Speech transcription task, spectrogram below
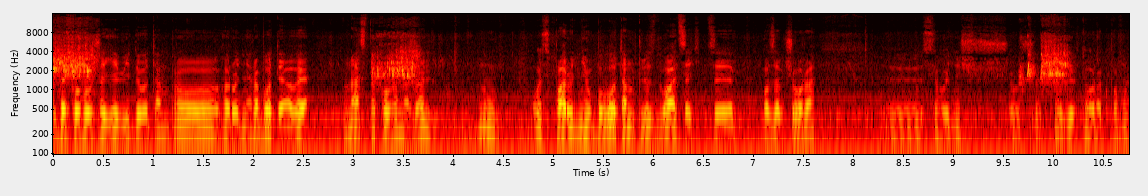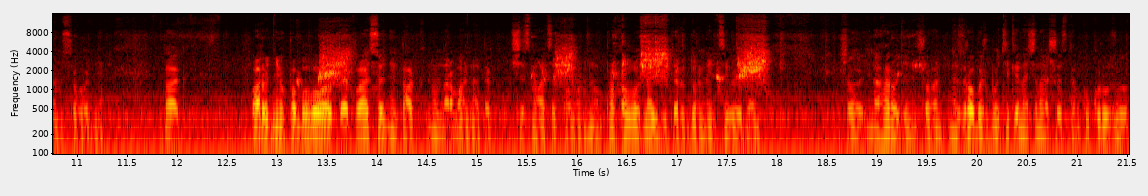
у декого вже є відео там про городні роботи, але у нас такого, на жаль, ну, ось пару днів було там плюс 20, це позавчора. Е, Сьогодні що, що, що, вівторок, по-моєму, сьогодні. Так. Пару днів побуло тепло, а сьогодні так, ну нормально, так, 16, по-моєму. Ну, прохолодно, і вітер дурний цілий день. Що і на городі нічого не зробиш, бо тільки починаєш щось там кукурузу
